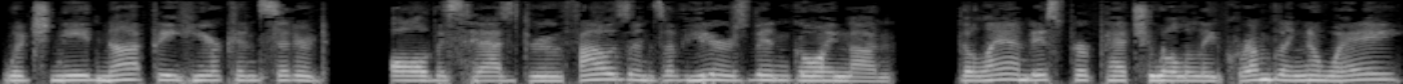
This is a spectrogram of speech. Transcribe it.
which need not be here considered. All this has through thousands of years been going on. The land is perpetually crumbling away,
